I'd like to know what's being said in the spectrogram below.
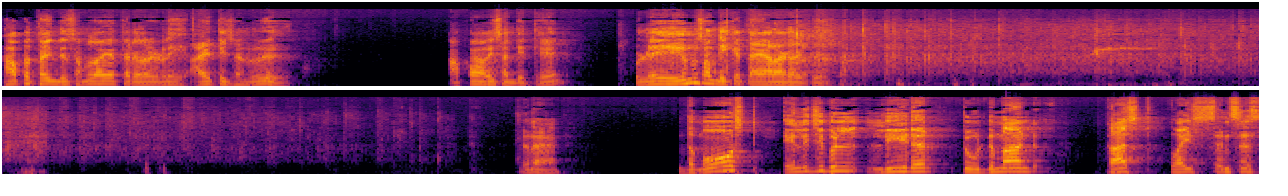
நாற்பத்தைந்து சமுதாய தலைவர்களை அழைத்து சென்று அப்பாவை சந்தித்தேன். பிள்ளையையும் சந்திக்க தயாராக இருக்கிறேன். ஏன்னா the most eligible leader to demand caste wise census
